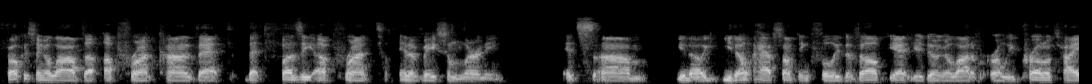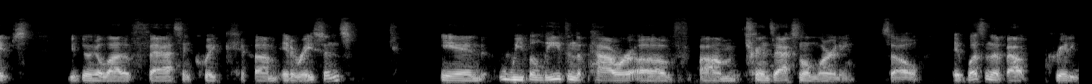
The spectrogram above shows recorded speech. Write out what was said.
focusing a lot of the upfront kind of that that fuzzy upfront innovation learning. It's um, you know you don't have something fully developed yet. You're doing a lot of early prototypes you're doing a lot of fast and quick um, iterations. And we believed in the power of um, transactional learning. So it wasn't about creating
